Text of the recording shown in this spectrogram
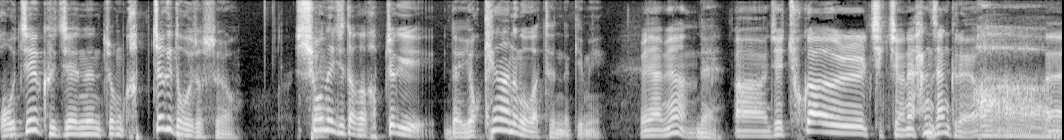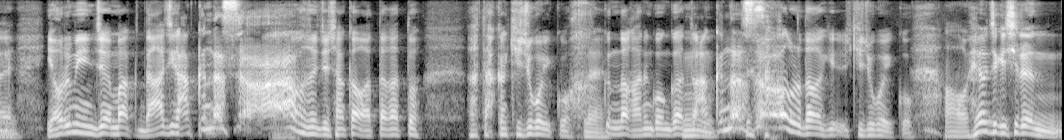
어제 그제는 좀 갑자기 더워졌어요. 시원해지다가 갑자기 네, 역행하는 것 같은 느낌이. 왜냐하면 네. 어, 이제 초가을 직전에 항상 그래요. 아, 네. 여름이 이제 막 나지가 안 끝났어. 그래서 이제 잠깐 왔다가 또 아, 약간 기죽어 있고 네. 끝나가는 건가 또안 음. 끝났어 그러다가 기, 죽어 있고 어, 헤어지기 싫은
